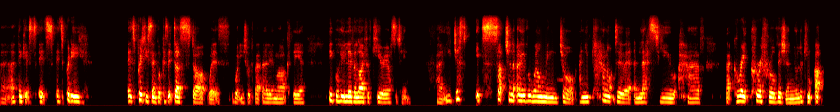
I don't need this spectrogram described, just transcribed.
Uh, I think it's it's it's pretty it's pretty simple because it does start with what you talked about earlier, Mark. The uh, people who live a life of curiosity. Uh, you just it's such an overwhelming job, and you cannot do it unless you have that great peripheral vision. You're looking up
